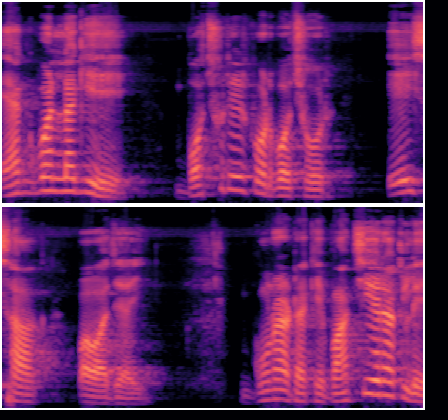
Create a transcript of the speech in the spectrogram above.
একবার লাগিয়ে বছরের পর বছর এই শাক পাওয়া যায়। গোড়াটাকে বাঁচিয়ে রাখলে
